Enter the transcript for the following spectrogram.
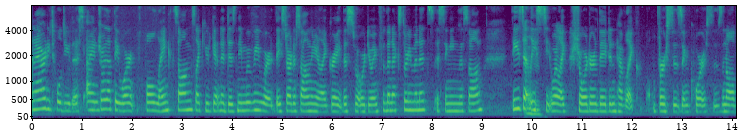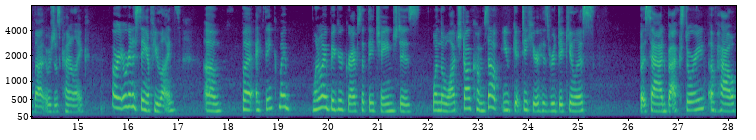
and I already told you this. I enjoy that they weren't full length songs like you'd get in a Disney movie where they start a song and you're like, great, this is what we're doing for the next three minutes is singing the song. These at Mhm. least were like shorter. They didn't have like verses and choruses and all of that. It was just kind of like, all right, we're gonna sing a few lines. Um, but I think my one of my bigger gripes that they changed is when the watchdog comes up, you get to hear his ridiculous but sad backstory of how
